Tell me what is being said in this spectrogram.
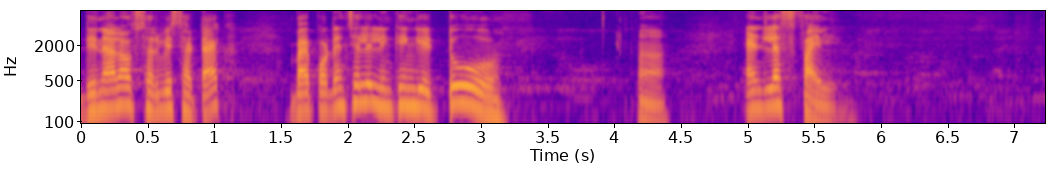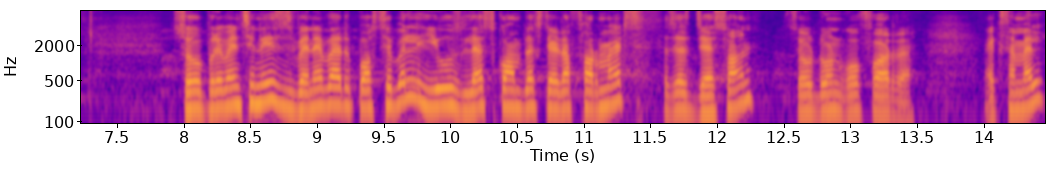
denial of service attack by potentially linking it to uh, endless file. So prevention is whenever possible use less complex data formats such as JSON. So don't go for uh, XML.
